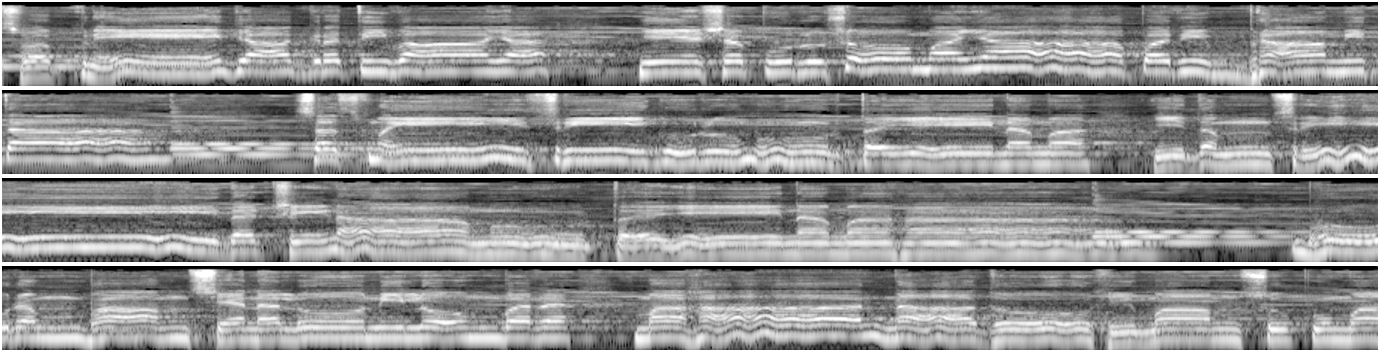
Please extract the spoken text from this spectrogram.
स्वप्ने जाग्रतिवाय एष पुरुषो मया परिभ्रामिता। सस्मै श्रीगुरुमूर्तये नम। इदं श्रीदक्षिणामूर्तये नमः। भूरम्भांस्यनलो निलोम्बर महानादो हिमांशुपुमा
